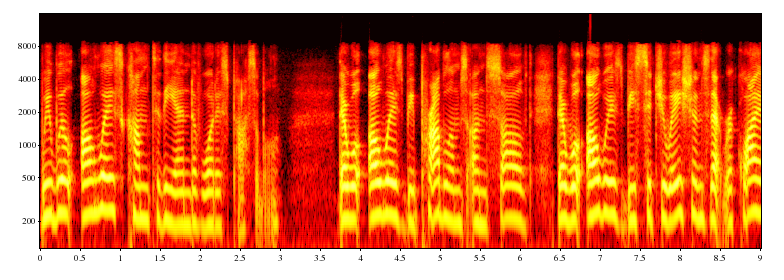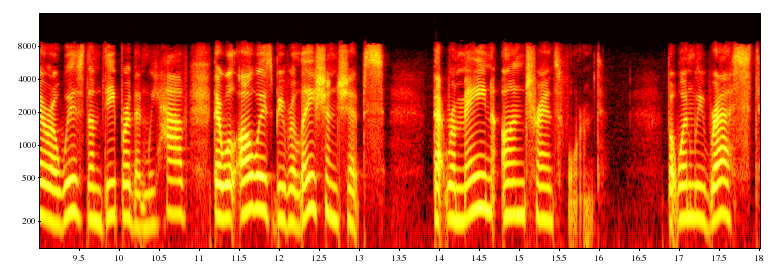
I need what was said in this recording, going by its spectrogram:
we will always come to the end of what is possible. There will always be problems unsolved. There will always be situations that require a wisdom deeper than we have. There will always be relationships that remain untransformed. But when we rest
